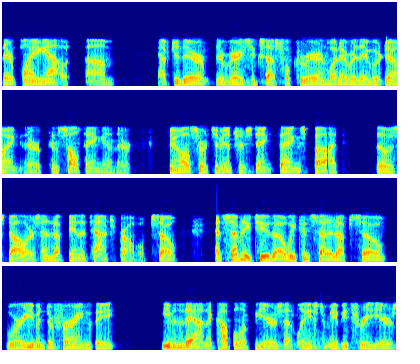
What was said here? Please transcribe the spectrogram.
they're playing out. Um, after their their very successful career in whatever they were doing. They're consulting and they're doing all sorts of interesting things, but those dollars ended up being a tax problem. So at 72, though, we can set it up so we're even deferring the, even then, a couple of years at least, maybe three years,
